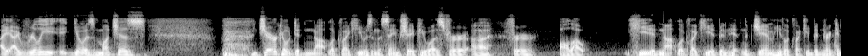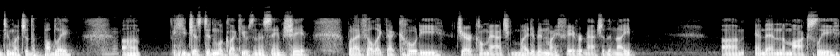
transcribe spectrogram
I, I really, you know, as much as Jericho did not look like he was in the same shape he was for uh, for All Out. He did not look like he had been hitting the gym. He looked like he'd been drinking too much of the bubbly. Um, he just didn't look like he was in the same shape. But I felt like that Cody Jericho match might have been my favorite match of the night. Um, and then the Moxley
